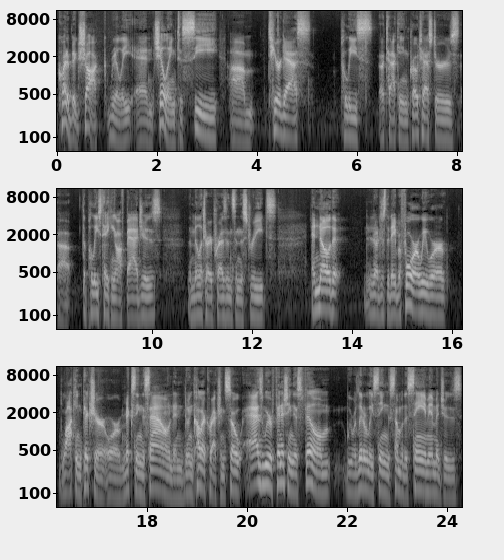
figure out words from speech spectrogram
quite a big shock, really, and chilling to see um, tear gas, police attacking protesters, uh, the police taking off badges, the military presence in the streets, and know that you know just the day before we were blocking picture or mixing the sound and doing color correction. So as we were finishing this film, we were literally seeing some of the same images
